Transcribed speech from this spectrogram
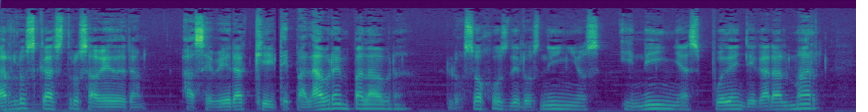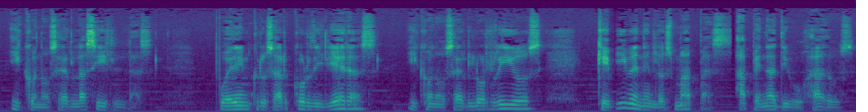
Carlos Castro Saavedra asevera que de palabra en palabra los ojos de los niños y niñas pueden llegar al mar y conocer las islas. Pueden cruzar cordilleras y conocer los ríos que viven en los mapas apenas dibujados,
